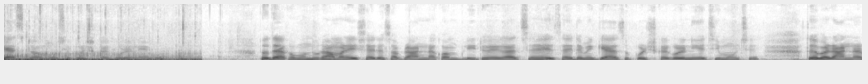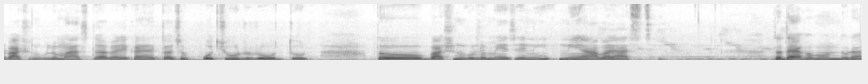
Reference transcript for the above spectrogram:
গ্যাসটাও মুছে পরিষ্কার করে নেব। তো দেখো বন্ধুরা, আমার এই সাইডে সব রান্না কমপ্লিট হয়ে গেছে। এই সাইডে আমি গ্যাসও পরিষ্কার করে নিয়েছি মুছে। তো এবার রান্নার বাসনগুলো মাজতে হবে। আর এখানে দেখতে পাচ্ছ প্রচুর রোদ্দুর। তো বাসনগুলো মেজে নিই নিয়ে আবার আসছে। তো দেখো বন্ধুরা,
